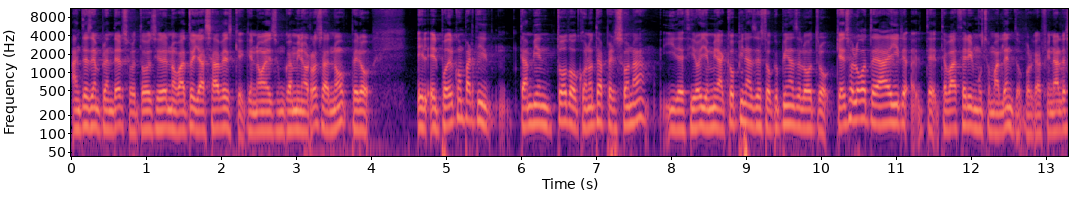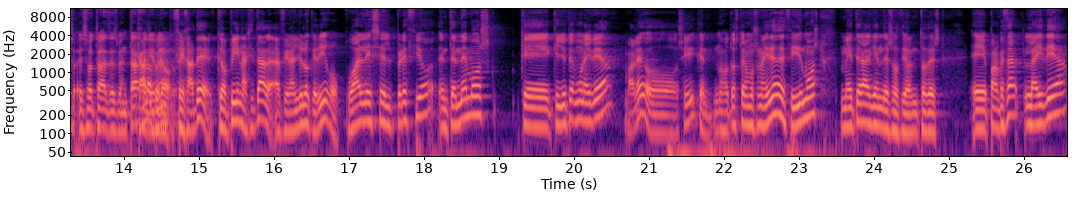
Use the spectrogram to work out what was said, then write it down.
antes de emprender, sobre todo si eres novato, ya sabes que, no es un camino rosa, ¿no? Pero el, poder compartir también todo con otra persona y decir, oye, mira, ¿qué opinas de esto? ¿Qué opinas de lo otro? Que eso luego te va a, ir, te, va a hacer ir mucho más lento, porque al final es, es otra desventaja. Claro, pero fíjate, ¿qué opinas y tal? Al final yo lo que digo, ¿cuál es el precio? Entendemos que, yo tengo una idea, ¿vale? O sí, que nosotros tenemos una idea, decidimos meter a alguien de socio. Entonces, eh, para empezar, la idea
